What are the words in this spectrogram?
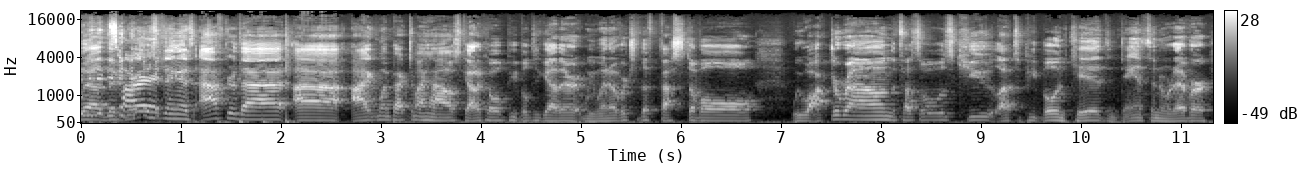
Well, the It's hard. greatest thing is after that, uh, I went back to my house, got a couple people together, we went over to the festival. We walked around. The festival was cute, lots of people and kids and dancing and whatever.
